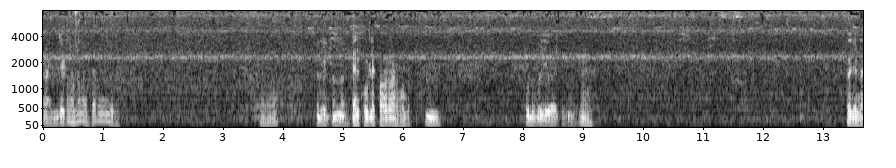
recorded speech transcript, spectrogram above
ആ എന്ത് അതിന് കൂടുതൽ കവർ കണക്കുണ്ട് ഉടുപ്പ് ചോദിക്കുന്നു തോച്ചണ്ട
